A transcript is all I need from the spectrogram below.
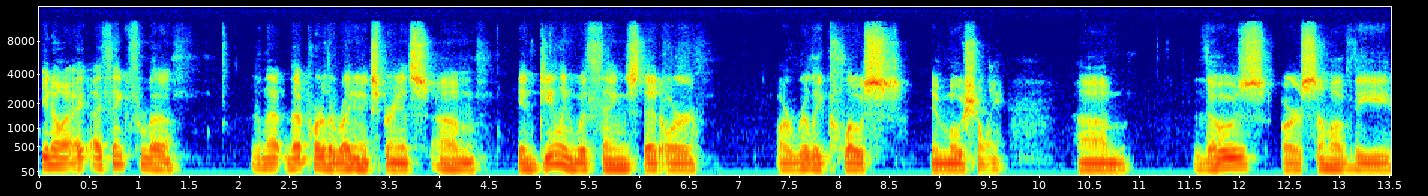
you know, I, I think from a that that part of the writing experience, um, in dealing with things that are are really close emotionally um, those are some of the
